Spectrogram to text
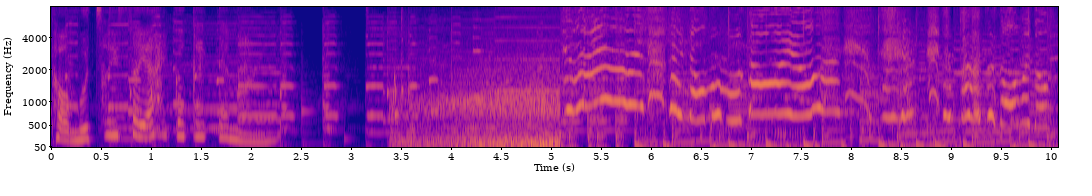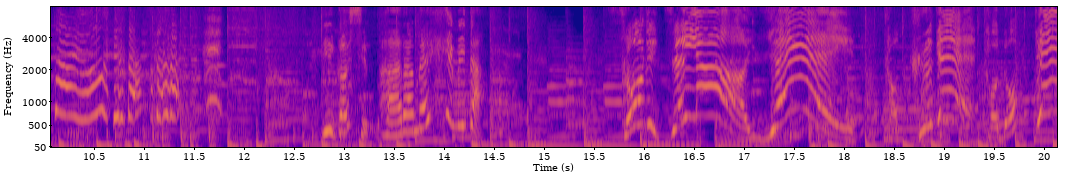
더 묻혀 있어야 할 것 같다만. 높아요. 이것이 바람의 힘이다. 소리 질러! 예! 더 크게! 더 높게!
